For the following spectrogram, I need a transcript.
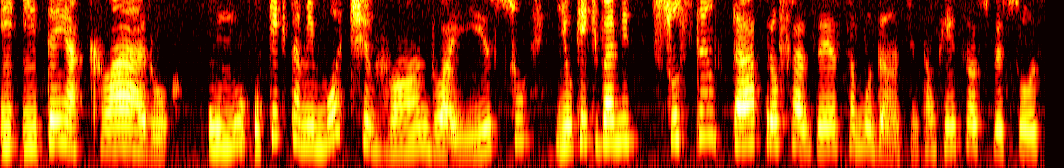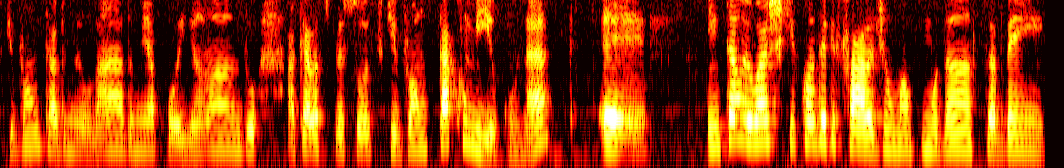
e, e tenha claro o, o que está me motivando a isso e o que, que vai me sustentar para eu fazer essa mudança. Então, quem são as pessoas que vão estar tá do meu lado, me apoiando, aquelas pessoas que vão estar tá comigo, né? É, então, eu acho que quando ele fala de uma mudança bem,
